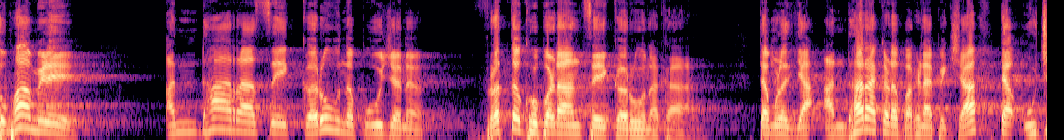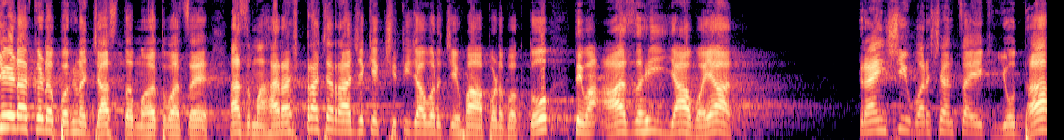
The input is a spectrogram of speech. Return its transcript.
तुम्हा मिळे अंधाराचे करू न पूजन व्रत घोपडांचे करू नका. त्यामुळे या अंधाराकडे बघण्यापेक्षा त्या उजेडाकडे बघणं जास्त महत्वाचं आहे. आज महाराष्ट्राच्या राजकीय क्षितिजावर जेव्हा आपण बघतो तेव्हा आजही या वयात त्र्याऐंशी वर्षांचा एक योद्धा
